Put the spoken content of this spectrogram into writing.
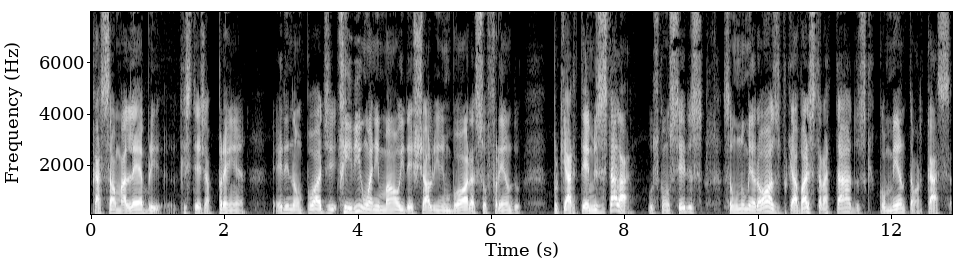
caçar uma lebre que esteja prenha, ele não pode ferir um animal e deixá-lo ir embora sofrendo, porque Artemis está lá. Os conselhos são numerosos, porque há vários tratados que comentam a caça.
